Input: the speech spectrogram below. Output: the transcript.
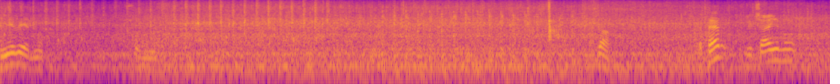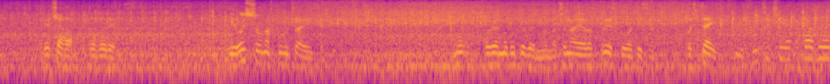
не видно. Що в нас. Так. Тепер включаємо речага догори. І ось що в нас виходить. ну, повинно бути видно. Починає розприскуватися ось цей свічик, що я показував,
